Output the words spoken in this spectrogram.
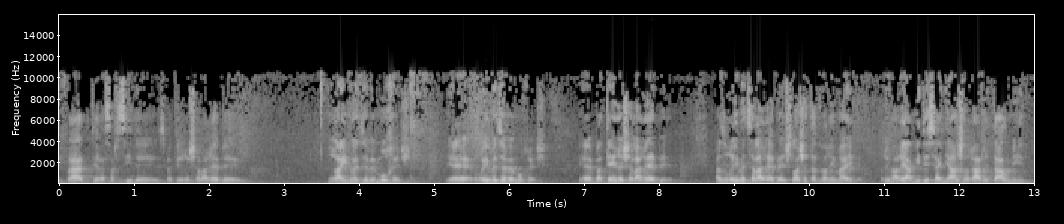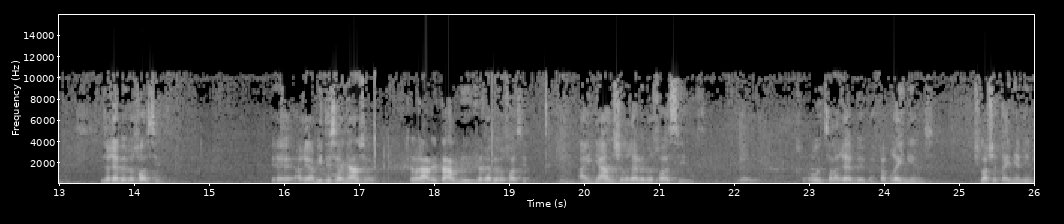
בפרט בתרס אכסידס, בתרס של הרבה, ראינו את זה במוחש, רואים את זה במוחש, בתרס של הרבה, אז רואים אצל הרבה שלושת הדברים האלה. רואים, הרי אמיתיס העניין של רב ותלמיד זה רבה וחוסית. הרי אמיתיס העניין של, של רב ותלמיד זה רבה וחוסית. העניין של רבה וחוסית, ראו אצל הרבה, בפברניאנס, שלושת העניינים.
